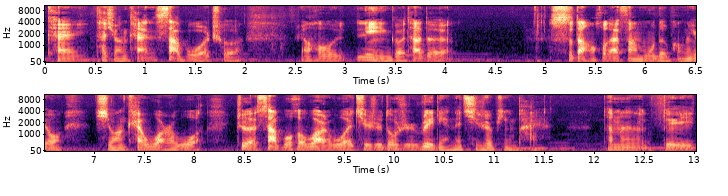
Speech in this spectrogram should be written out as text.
开，他喜欢开萨博车，然后另一个他的死党后来反目的朋友喜欢开沃尔沃。这萨博和沃尔沃其实都是瑞典的汽车品牌，他们对。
